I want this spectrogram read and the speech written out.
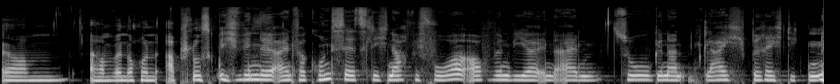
ähm, haben wir noch einen Abschluss. Ich finde einfach grundsätzlich nach wie vor, auch wenn wir in einem sogenannten gleichberechtigten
